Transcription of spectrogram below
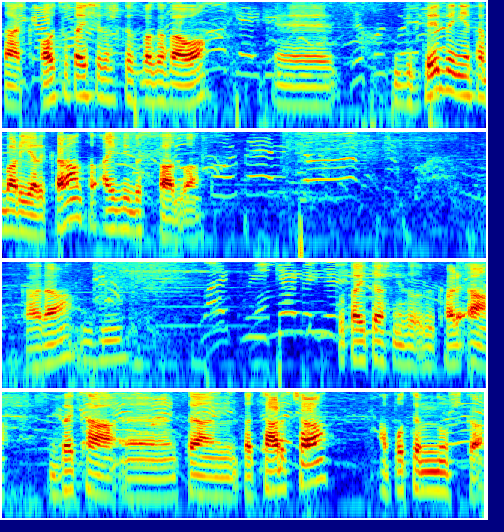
Tak, o tutaj się troszkę zbagowało. Okay, your Gdyby nie ta barierka, to Ivy by spadła. Kara. Mhm. Tutaj też nie zrobił kary. A, BK, e, ten, ta tarcza, a potem nóżka.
